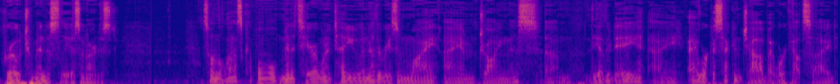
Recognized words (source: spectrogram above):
grow tremendously as an artist. So, in the last couple minutes here, I want to tell you another reason why I am drawing this. Um, the other day, I, I work a second job. I work outside,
